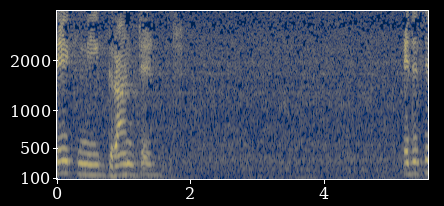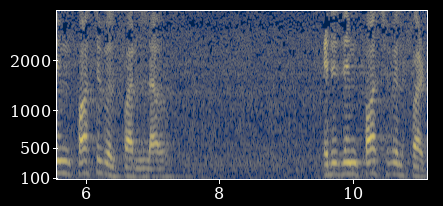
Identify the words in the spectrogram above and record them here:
take me granted. It is impossible for love. It is impossible for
